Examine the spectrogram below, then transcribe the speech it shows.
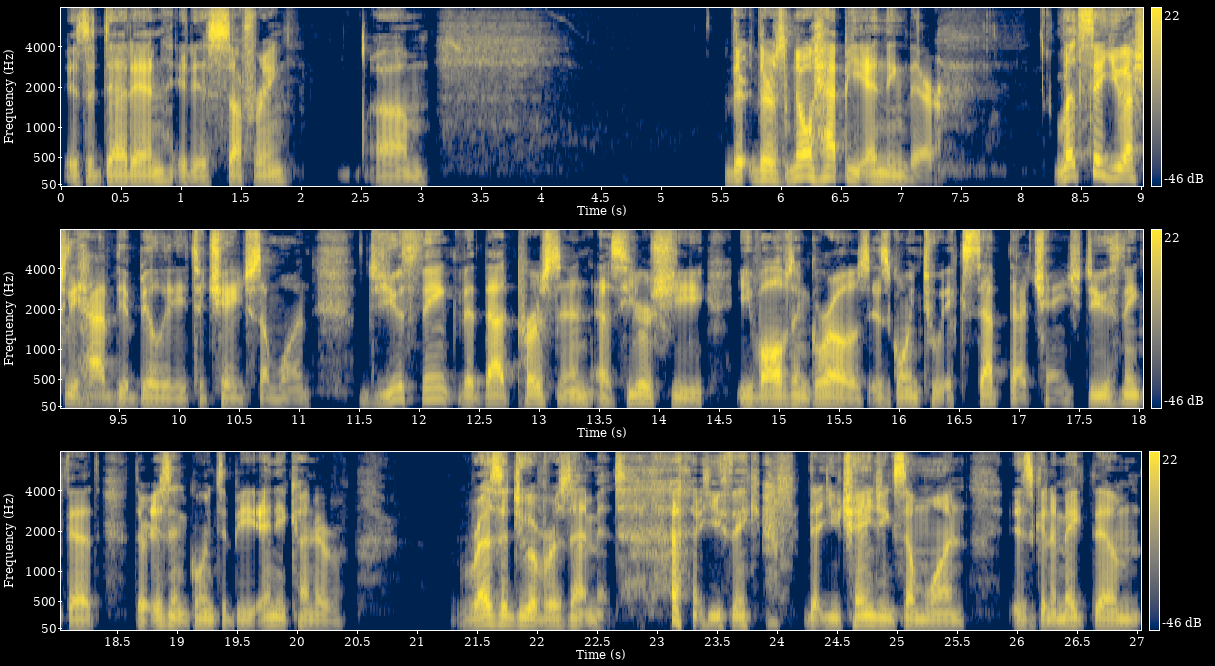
is a dead end, it is suffering. Um, there, there's no happy ending there let's say you actually have the ability to change someone do you think that that person as he or she evolves and grows is going to accept that change? Do you think that there isn't going to be any kind of residue of resentment? You think that you changing someone is going to make them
